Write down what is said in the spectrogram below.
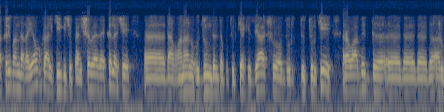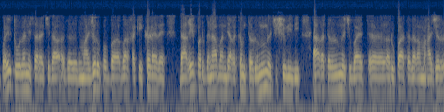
تقریبا دغه یو کال کېږي چې پیل شوی دی کله چې د افغانانو هجوم دلته په ترکیه کې زیات شو او د ترکیه روابط د د د د اروپאי ټولنې سره چې د ماجرو په برخه کې کړه ده دا غي پر بنا باندې هغه کم تړونونه چې شوي دي هغه تړونونه چې باید اروپا ته دغه مهاجر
